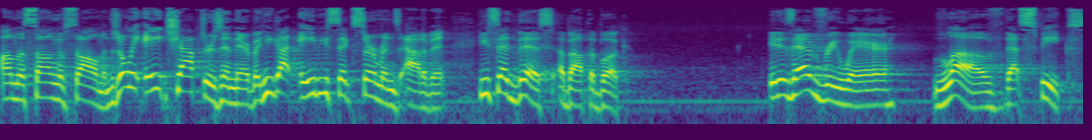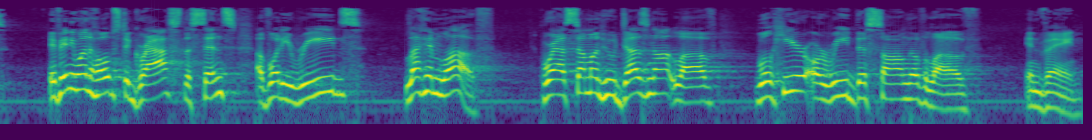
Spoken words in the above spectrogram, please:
on the Song of Solomon. There's only eight chapters in there, but he got 86 sermons out of it. He said this about the book It is everywhere love that speaks. If anyone hopes to grasp the sense of what he reads, let him love. Whereas someone who does not love will hear or read this song of love in vain.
